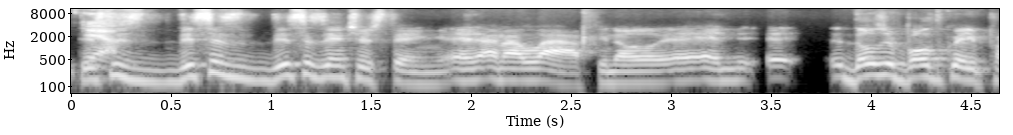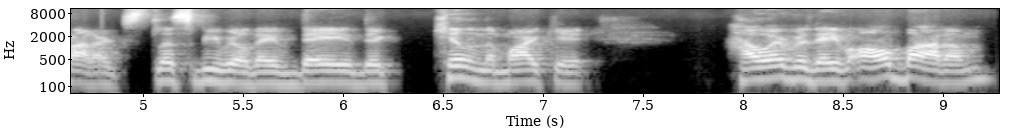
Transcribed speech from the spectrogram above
This yeah. is this is this is interesting, and, and I laugh, you know. And it, those are both great products. Let's be real; they they they're killing the market. However, they've all bought them.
